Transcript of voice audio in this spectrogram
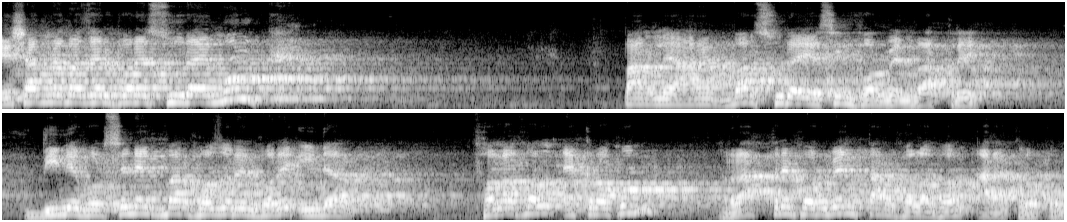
এশার নামাজের পরে সুরায় মুল্ক পারলে আর একবার সুরায় এসিন পড়বেন রাত্রে। দিনে পড়ছেন একবার, ফজরের পরে ঈদার ফলাফল একরকম, রাত্রে পড়বেন তার ফলাফল আর রকম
